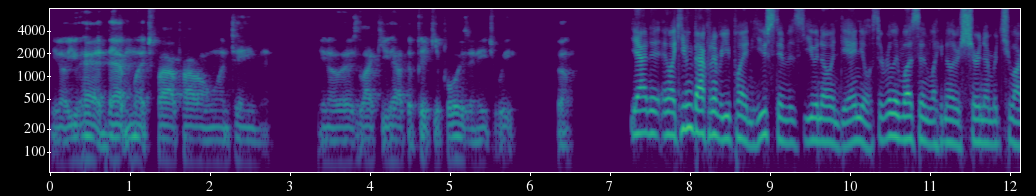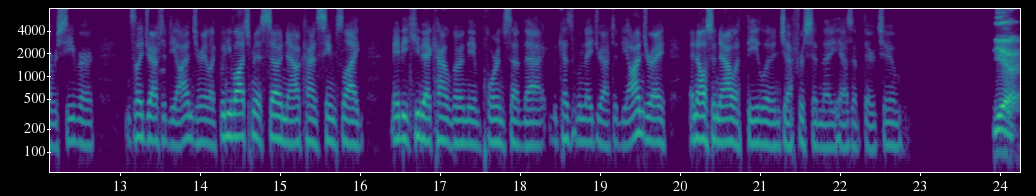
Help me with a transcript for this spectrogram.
You know, you had that much firepower on one team, and you know it's like you have to pick your poison each week. So yeah, and, and, like even back whenever you played in Houston, it was you and Owen Daniels. There really wasn't like another sure number two wide receiver until they drafted DeAndre. Like when you watch Minnesota now, kind of seems like maybe Kubiak kind of learned the importance of that because of when they drafted DeAndre, and also now with Thielen and Jefferson that he has up there too. Yeah,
